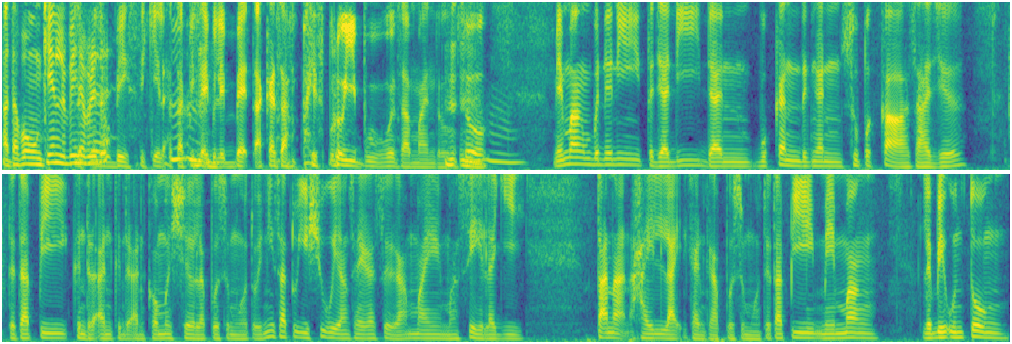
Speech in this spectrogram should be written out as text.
Ataupun mungkin lebih daripada tu? Lebih sedikit lah. Mm-hmm. Tapi saya boleh bet takkan sampai RM10,000 pun saman tu. Mm-hmm. So... Mm-hmm memang benda ni terjadi dan bukan dengan supercar sahaja tetapi kenderaan-kenderaan komersial apa semua tu. Ini satu isu yang saya rasa ramai masih lagi tak nak highlight kan ke apa semua. Tetapi memang lebih untung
